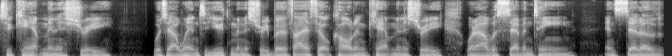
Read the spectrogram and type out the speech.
to camp ministry, which I went into youth ministry, but if I had felt called in camp ministry when I was 17, instead of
